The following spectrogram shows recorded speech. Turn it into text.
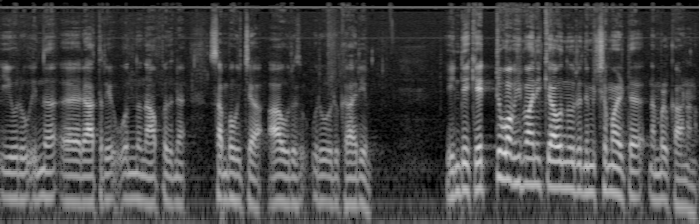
ഈ ഒരു ഇന്ന് രാത്രി ഒന്ന് നാൽപ്പതിന് സംഭവിച്ച ആ ഒരു ഒരു ഒരു കാര്യം ഇന്ത്യയ്ക്ക് ഏറ്റവും അഭിമാനിക്കാവുന്ന ഒരു നിമിഷമായിട്ട് നമ്മൾ കാണണം.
